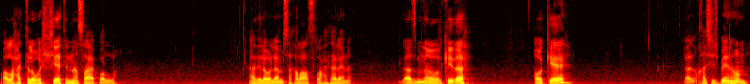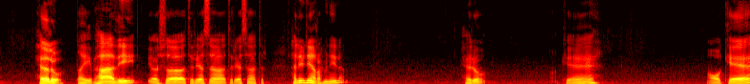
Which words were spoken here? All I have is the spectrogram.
والله حتى لو غشيت إنها صعب والله. هذه لو لمسة خلاص راحت علينا. لازم ننظر كذا. okay. لازم نخشش بينهم. حلو. طيب هذه يا ساتر يا ساتر يا ساتر. هل يمدينا نروح من هنا؟ حلو. okay. okay.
